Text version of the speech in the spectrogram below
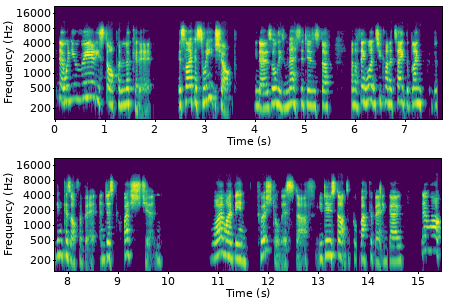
You know, when you really stop and look at it, it's like a sweet shop. You know, there's all these messages and stuff. And I think once you kind of take the blank the blinkers off a bit and just question, why am I being pushed all this stuff? You do start to pull back a bit and go, you know what?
